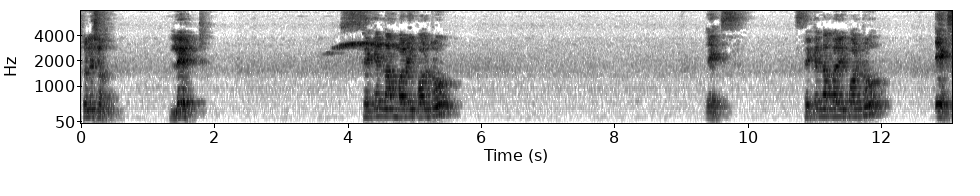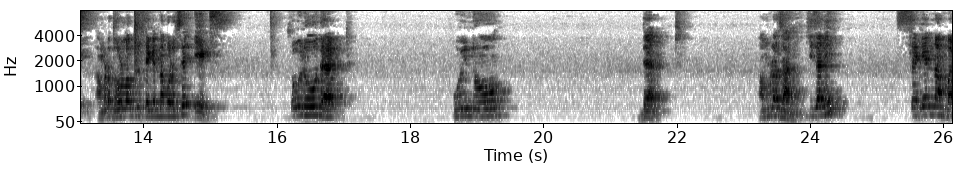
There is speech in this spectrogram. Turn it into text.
solution let second number equal to X second number equal to X আমরা ধরলাম যে সেকেন্ড নাম্বার হচ্ছে X so we know that we know that আমরা জানি কি জানি second number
